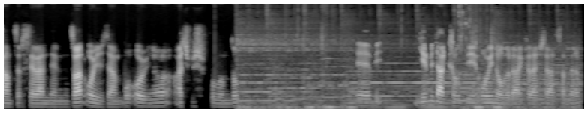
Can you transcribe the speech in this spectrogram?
Counter sevenleriniz var, o yüzden bu oyunu açmış bulundum. Ee, bir 20 dakikalık bir oyun olur arkadaşlar sanırım.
